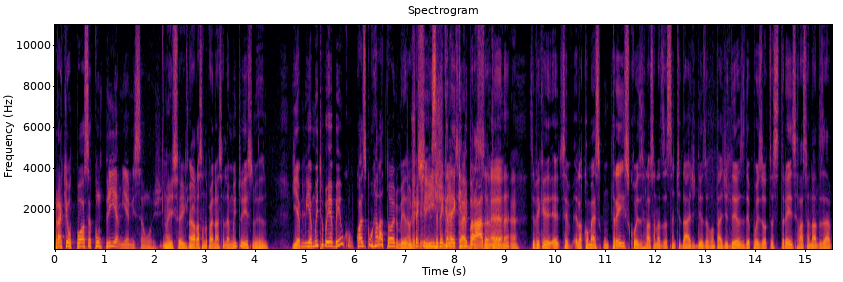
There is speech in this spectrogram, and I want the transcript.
para que eu possa cumprir a minha missão hoje. É isso aí. A oração do Pai Nosso ela é muito isso mesmo. E é, e é muito é bem quase com um relatório mesmo. É um né? Checklist, Você vê que ela é né, equilibrada passando. até, É, né? Você vê que você- ela começa com três coisas relacionadas à santidade de Deus, à vontade de Deus, e depois outras três relacionadas a,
